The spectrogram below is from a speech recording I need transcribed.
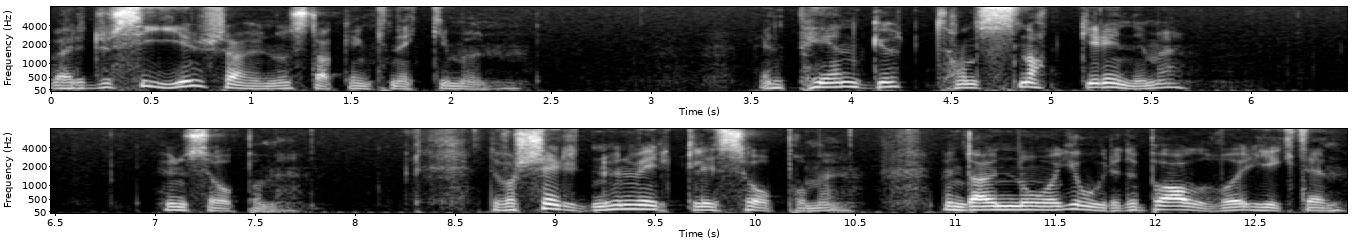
Hva er det du sier, sa hun og stakk en knekk i munnen. En pen gutt, han snakker inni meg. Hun så på meg. Det var sjelden hun virkelig så på meg, men da hun nå gjorde det på alvor, gikk det en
